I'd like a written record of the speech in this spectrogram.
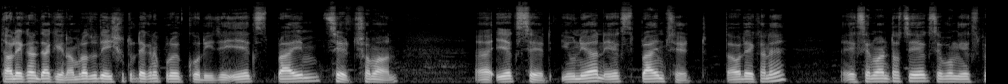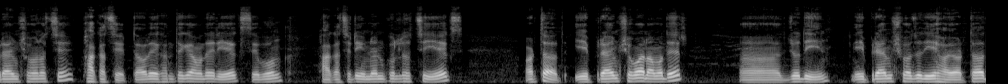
তাহলে এখানে দেখেন, আমরা যদি এই সূত্রটা এখানে প্রয়োগ করি যে এক্স প্রাইম সেট সমান X set union X prime set তাহলে এখানে এক্সের মানটা হচ্ছে এক্স এবং এক্স প্রাইম সমান হচ্ছে ফাঁকা সেট তাহলে এখান থেকে আমাদের এক্স এবং ফাঁকা সেটে ইউনিয়ন করলে হচ্ছে এক্স অর্থাৎ এ প্রাইম সমান আমাদের যদি এ প্রাইম সমান যদি এ হয়, অর্থাৎ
